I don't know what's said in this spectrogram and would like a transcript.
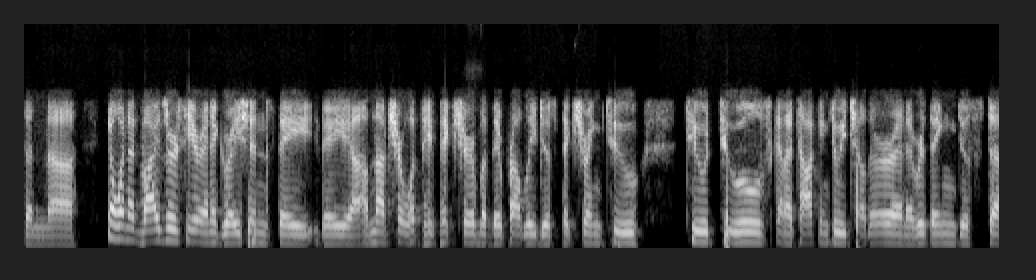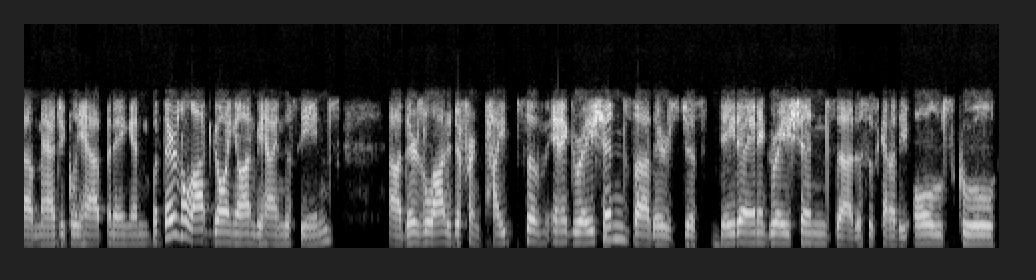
And uh, you know, when advisors hear integrations, they they uh, I'm not sure what they picture, but they're probably just picturing two two tools kind of talking to each other and everything just uh, magically happening. And but there's a lot going on behind the scenes. Uh, there's a lot of different types of integrations. There's just data integrations. This is kind of the old school,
